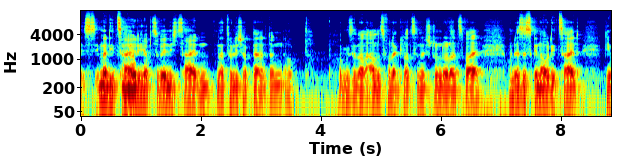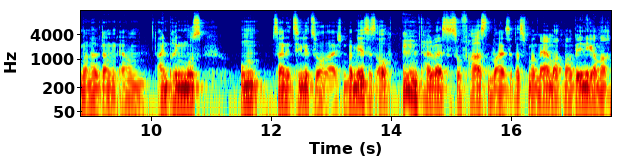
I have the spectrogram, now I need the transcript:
ist immer die Zeit, ja. ich habe zu wenig Zeit und natürlich hockt da, dann hocken sie dann abends vor der Klotze eine Stunde oder zwei. Und das ist genau die Zeit, die man halt dann ähm, einbringen muss, um seine Ziele zu erreichen. Bei mir ist es auch teilweise so phasenweise, dass ich mal mehr mache, mal weniger mache.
